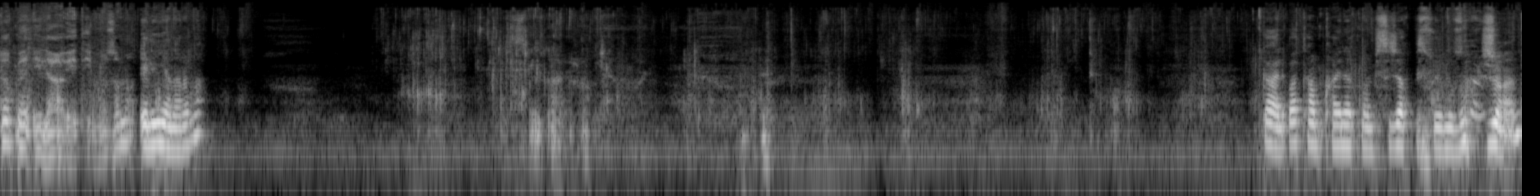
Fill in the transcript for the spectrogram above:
da ben ilave edeyim o zaman. Elin yanar ama. Galiba tam kaynatmamış sıcak bir suyumuz var şu an.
